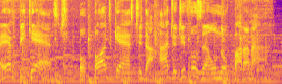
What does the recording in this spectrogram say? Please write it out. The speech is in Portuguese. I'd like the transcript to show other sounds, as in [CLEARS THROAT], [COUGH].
Herpcast, o podcast da Radiodifusão no Paraná.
